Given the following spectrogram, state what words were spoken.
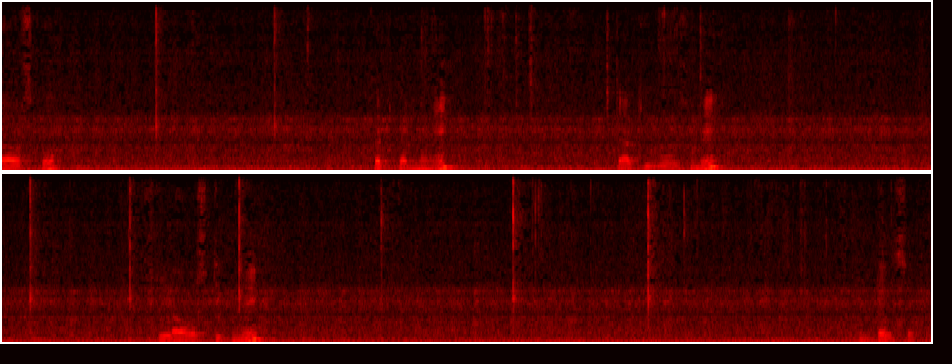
फ्लावर्स को कट करना है ताकि वो उसमें फ्लावर स्टिक में डल सके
